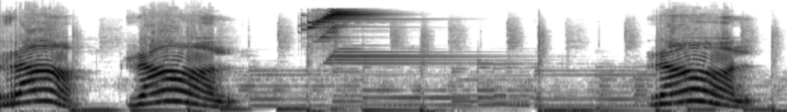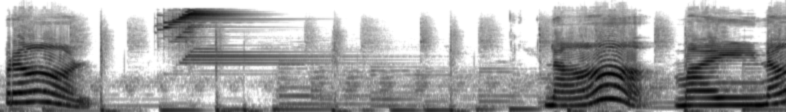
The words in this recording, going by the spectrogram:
Ra, ral. Ral, pran. Na, maina.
